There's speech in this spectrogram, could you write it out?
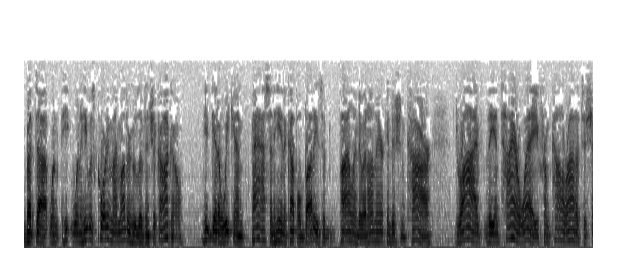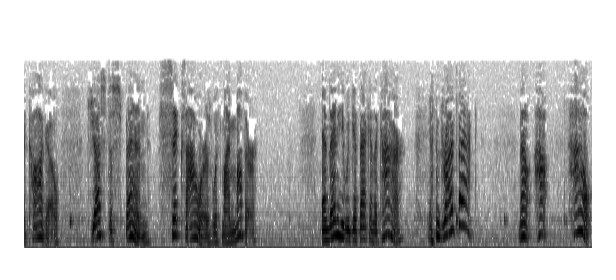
But uh, when he when he was courting my mother, who lived in Chicago, he'd get a weekend pass, and he and a couple buddies would pile into an unair conditioned car, drive the entire way from Colorado to Chicago, just to spend six hours with my mother, and then he would get back in the car and drive back. Now, how how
